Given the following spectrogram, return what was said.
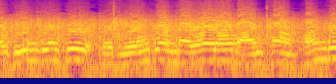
和平公司和铁人罐大王老板唱唐罐。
